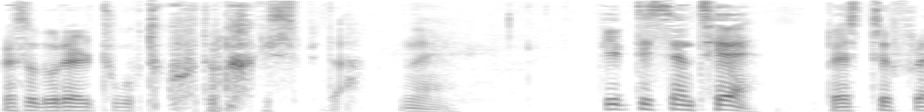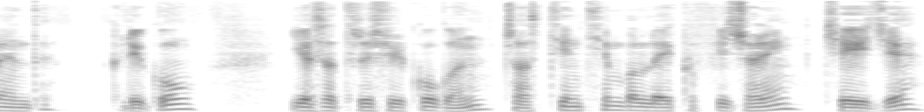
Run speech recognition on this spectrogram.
그래서 노래를 두 곡 듣고 오도록 하겠습니다. 네. 50센트의 베스트 프렌드 그리고 이어서 들으실 곡은 저스틴 팀벌레이크 피처링 제이지의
